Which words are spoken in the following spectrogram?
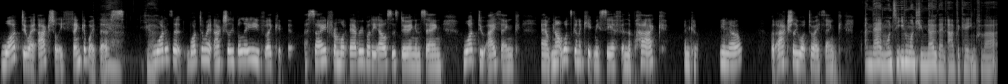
what do I actually think about this? Yeah. yeah. What is it? What do I actually believe? Like aside from what everybody else is doing and saying, what do I think? Um, not what's going to keep me safe in the pack and you know, but actually what do I think? And then once you, even once you know, then advocating for that.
